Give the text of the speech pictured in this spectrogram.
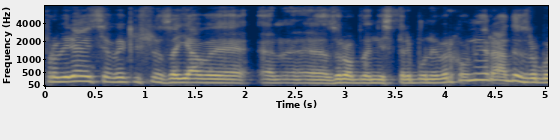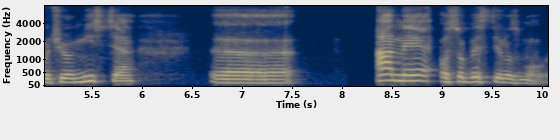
провіряються виключно заяви, е, е, зроблені з трибуни Верховної Ради, з робочого місця, е, а не особисті розмови.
